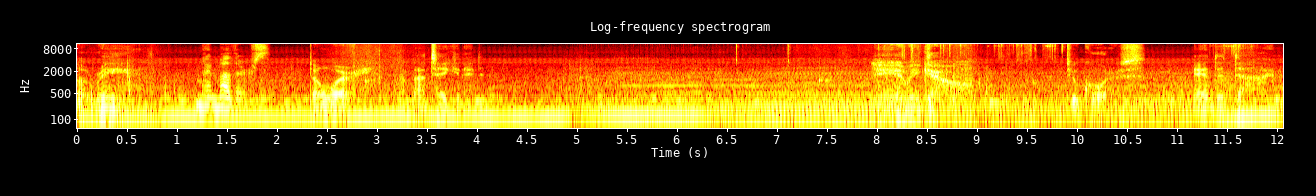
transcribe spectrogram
A ring. My mother's. Don't worry. I'm not taking it. Here we go. Two quarters. And a dime.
